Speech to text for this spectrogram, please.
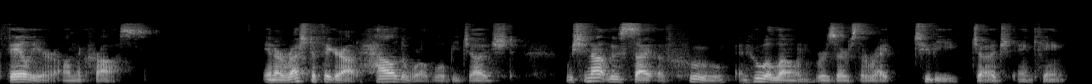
failure on the cross. In our rush to figure out how the world will be judged, we should not lose sight of who and who alone reserves the right to be judge and king.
